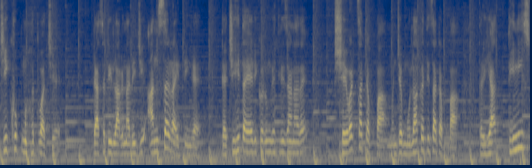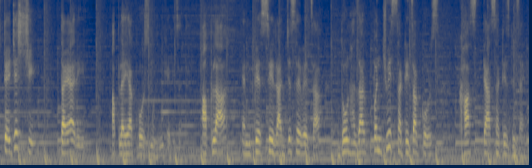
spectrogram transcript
जी खूप महत्त्वाची आहे. त्यासाठी लागणारी जी आन्सर रायटिंग आहे त्याचीही तयारी करून घेतली जाणार आहे. शेवटचा टप्पा म्हणजे मुलाखतीचा टप्पा तर ह्या तिन्ही स्टेजेसची तयारी आपल्या ह्या कोर्समधून केली जाते. आपला एम पी एस सी राज्यसेवेचा दोन हजार पंचवीससाठीचा कोर्स खास त्यासाठीच डिझाईन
